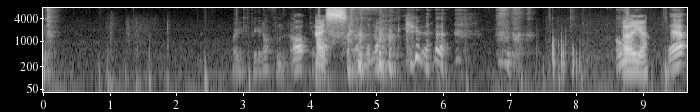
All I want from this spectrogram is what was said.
Or you can pick it up from there. Oh. Nice. That. Oh, oh, there you go. yeah,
